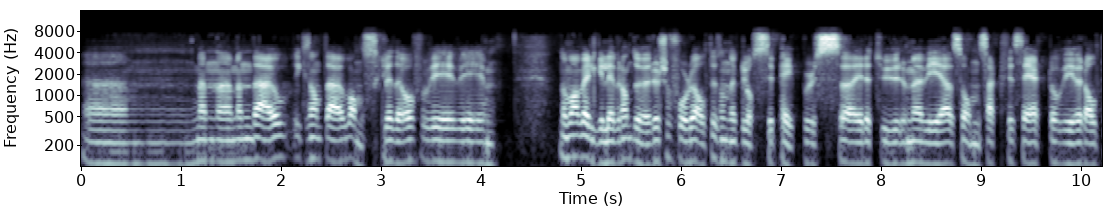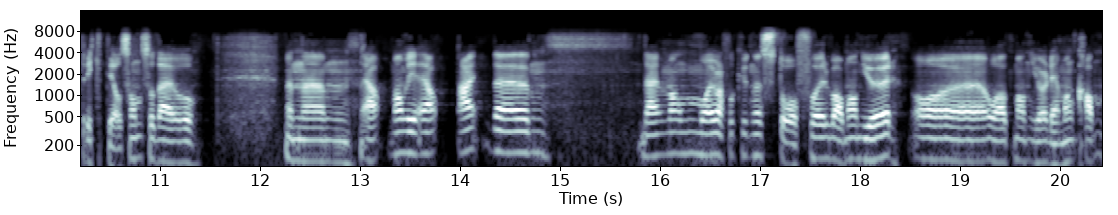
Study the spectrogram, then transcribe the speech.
Ehm, men, men det, er jo, sant, det, er jo, vanskelig, det òg. For vi, vi, når man velger leverandører, så får du alltid sånne glossy papers eh, i retur med vi er sånn sertifisert og vi gjør alt riktig og sånn. Så det er jo Men ehm, ja, man, ja nei, det, det er, man må i hvert fall kunne stå for hva man gjør, og, og at man gjør det man kan,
